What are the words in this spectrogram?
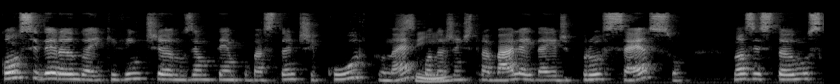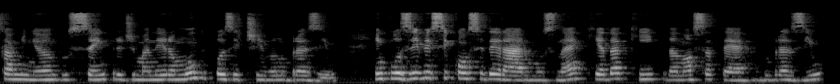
considerando aí que 20 anos é um tempo bastante curto, né? Sim. Quando a gente trabalha a ideia de processo, nós estamos caminhando sempre de maneira muito positiva no Brasil. Inclusive, se considerarmos né, que é daqui, da nossa terra, do Brasil,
